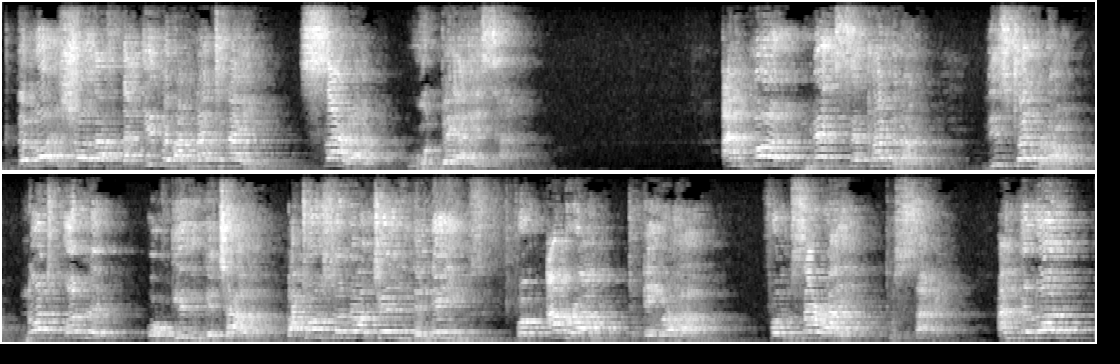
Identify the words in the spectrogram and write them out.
The Lord shows us that even at 99, Sarah would bear a son. And God makes a covenant this time around, not only of giving the child, but also now changing the names from Abram to Abraham, from Sarai to Sarah. And the Lord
